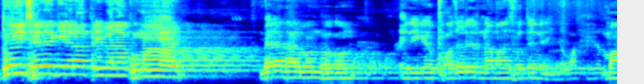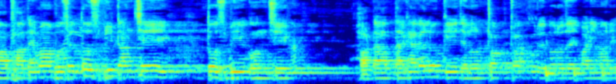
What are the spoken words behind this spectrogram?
দুই ছেলে গিয়ে রাত্রিবেলা ঘুমায়। বেড়াদার বন্ধগণ, এদিকে ফজরের নামাজ হতে নেই। মা ফাতেমা বসে তসবি টানছে, তসবি গনছে। হঠাৎ দেখা গেল কে যেন ঠক ঠক করে দরজায় বাড়ি মারে।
